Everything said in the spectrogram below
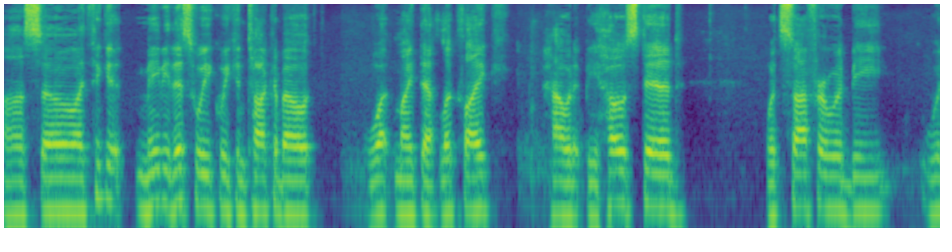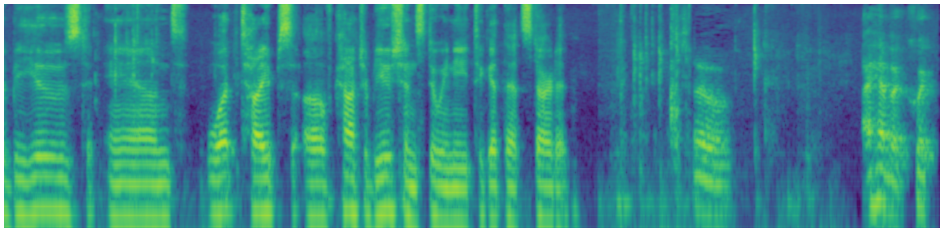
Uh, so I think it maybe this week we can talk about what might that look like, how would it be hosted, what software would be would be used and what types of contributions do we need to get that started So I have a quick,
